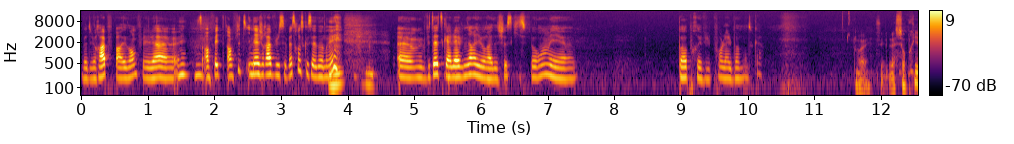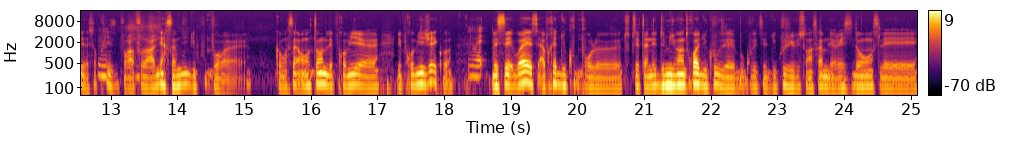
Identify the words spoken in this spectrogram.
bah, du rap, par exemple. Et là, euh, en fait, un feat Inej rap, je sais pas trop ce que ça donnerait. Euh, mais peut-être qu'à l'avenir, il y aura des choses qui se feront, mais, pop prévues pour l'album en tout cas. Ouais, c'est la surprise, la surprise. Il faudra, faudra venir samedi du coup pour commencer à entendre les premiers, euh, les premiers jets quoi. Ouais. Mais c'est ouais, après du coup pour le toute cette année 2023 du coup vous avez beaucoup été du coup j'ai vu sur Instagram les résidences, les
